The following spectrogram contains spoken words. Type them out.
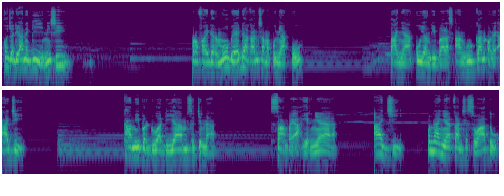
Kok jadi aneh gini sih? Providermu beda kan sama punyaku? Tanyaku yang dibalas anggukan oleh Aji Kami berdua diam sejenak Sampai akhirnya Aji menanyakan sesuatu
